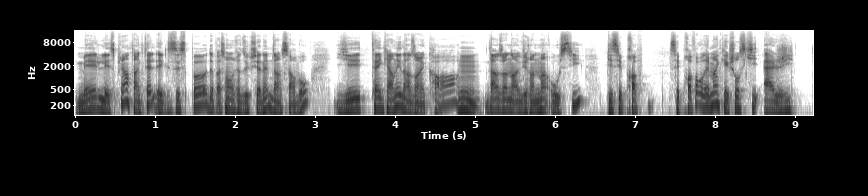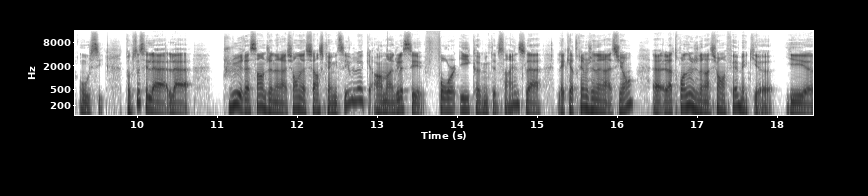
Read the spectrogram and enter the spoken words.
Mais l'esprit en tant que tel n'existe pas de façon réductionnelle dans le cerveau. Il est incarné dans un corps, Hmm. dans un environnement aussi, puis c'est, prof- c'est profondément quelque chose qui agit aussi. Donc ça, c'est la, la plus récente génération de sciences cognitives. là. En anglais, c'est 4E Cognitive Science, la, la quatrième génération, euh, la troisième génération en fait, mais qui, est euh,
